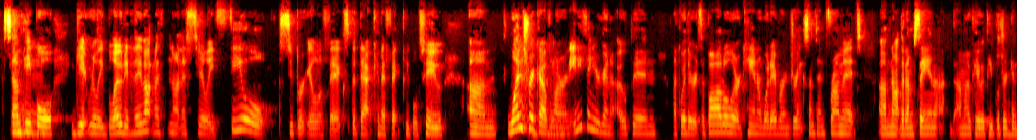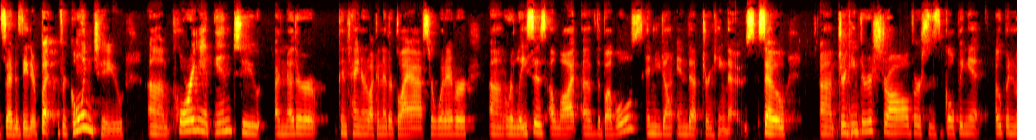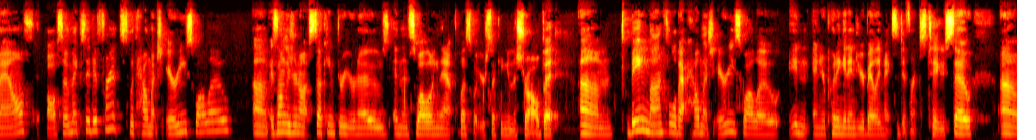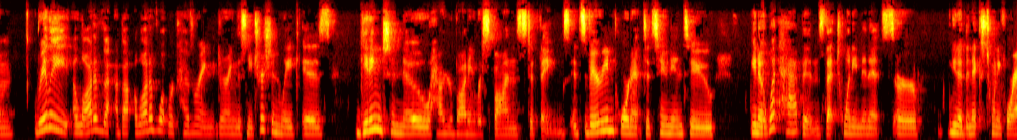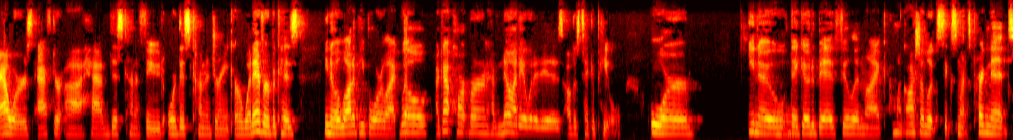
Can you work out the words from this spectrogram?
Some Mhm. people get really bloated they might not, not necessarily feel super ill effects, but that can affect people too. Um, one trick I've Mhm. learned anything you're going to open, like whether it's a bottle or a can or whatever, and drink something from it. Um, not that I'm saying I'm okay with people drinking sodas either, but if you're going to, um, pouring it into another container, like another glass or whatever, um, releases a lot of the bubbles and you don't end up drinking those. So, um, drinking Mm. through a straw versus gulping it open mouth also makes a difference with how much air you swallow. Um, as long as you're not sucking through your nose and then swallowing that plus what you're sucking in the straw. But um, being mindful about how much air you swallow in, and you're putting it into your belly makes a difference too. So, um, really, a lot of that about a lot of what we're covering during this nutrition week is getting to know how your body responds to things. It's very important to tune into, you know, what happens that 20 minutes or you know the next 24 hours after i have this kind of food or this kind of drink or whatever because you know a lot of people are like well i got heartburn i have no idea what it is i'll just take a pill or you know Mhm. they go to bed feeling like oh my gosh i look six months pregnant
